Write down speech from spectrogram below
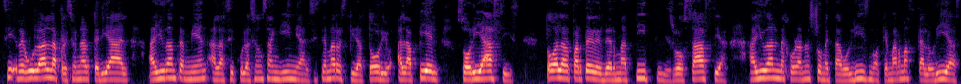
sí, regular la presión arterial, ayudan también a la circulación sanguínea, al sistema respiratorio, a la piel, psoriasis, toda la parte de dermatitis, rosácea, ayudan a mejorar nuestro metabolismo, a quemar más calorías,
